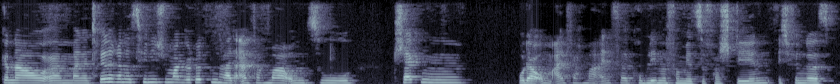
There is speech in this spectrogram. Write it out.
Genau, ähm, meine Trainerin ist Fini schon mal geritten, halt einfach mal um zu checken oder um einfach mal ein, zwei Probleme von mir zu verstehen. Ich finde es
